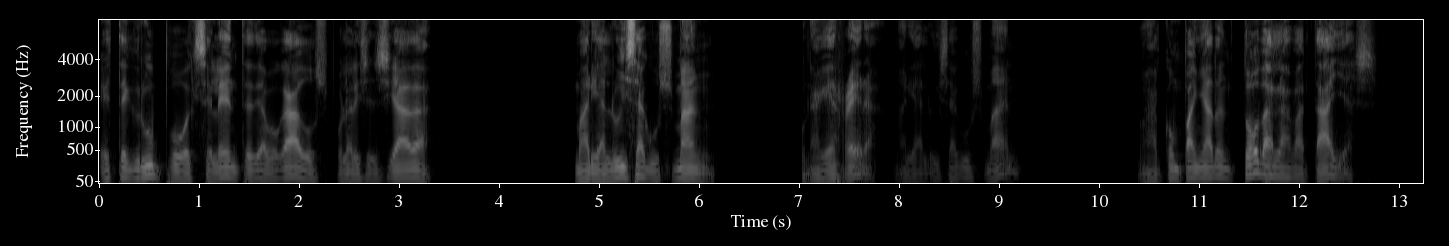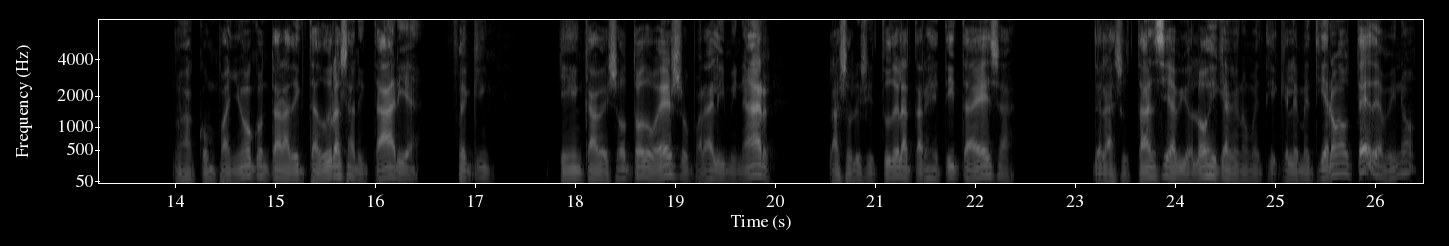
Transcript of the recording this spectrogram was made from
este grupo excelente de abogados por la licenciada María Luisa Guzmán, una guerrera, María Luisa Guzmán. Nos ha acompañado en todas las batallas. Nos acompañó contra la dictadura sanitaria. Fue quien, quien encabezó todo eso para eliminar la solicitud de la tarjetita esa, de la sustancia biológica que, que le metieron a ustedes, a mí no,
